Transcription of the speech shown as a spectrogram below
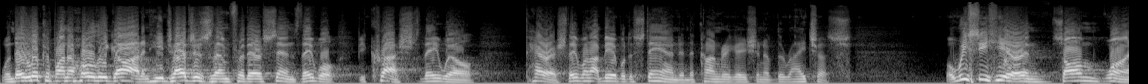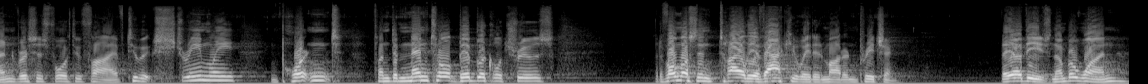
when they look upon a holy God and he judges them for their sins. They will be crushed, they will perish, they will not be able to stand in the congregation of the righteous. Well, we see here in Psalm 1, verses 4 through 5, two extremely important, fundamental biblical truths that have almost entirely evacuated modern preaching. They are these. Number one,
